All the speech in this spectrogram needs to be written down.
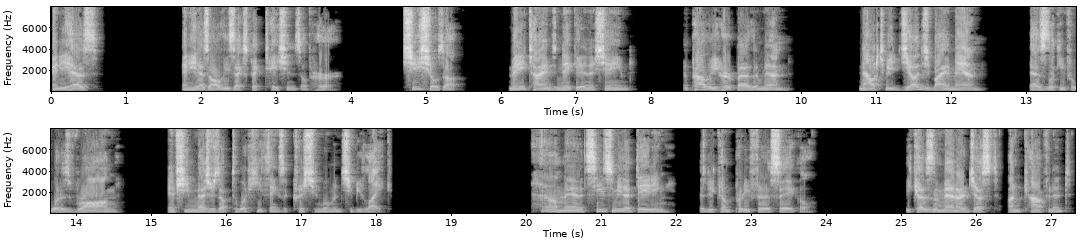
and he has, and he has all these expectations of her. She shows up many times naked and ashamed, and probably hurt by other men. Now to be judged by a man as looking for what is wrong, and if she measures up to what he thinks a Christian woman should be like. Oh man, it seems to me that dating has become pretty pharisaical because the men are just unconfident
